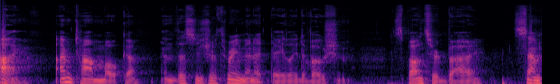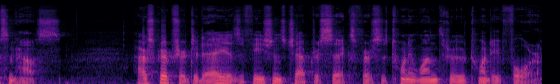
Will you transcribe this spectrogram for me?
Hi, I'm Tom Mocha, and this is your three minute daily devotion, sponsored by Samson House. Our scripture today is Ephesians chapter 6, verses 21 through 24.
